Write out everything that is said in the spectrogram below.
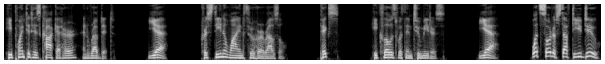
He pointed his cock at her and rubbed it. Yeah. Christina whined through her arousal. Pics? He closed within two meters. Yeah. What sort of stuff do you do?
